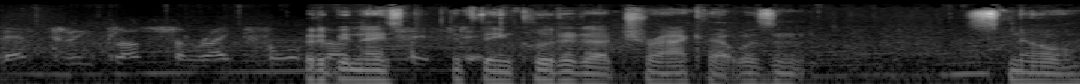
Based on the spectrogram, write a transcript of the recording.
Left 3 plus and right 4 But it'd be nice 50. if they included a track that wasn't snow.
